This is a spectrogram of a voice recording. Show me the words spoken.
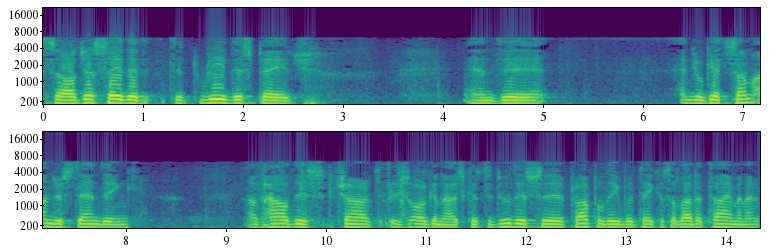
so I'll just say that to read this page and uh, and you'll get some understanding of how this chart is organized because to do this uh, properly would take us a lot of time and I,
